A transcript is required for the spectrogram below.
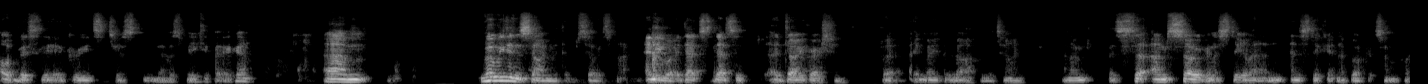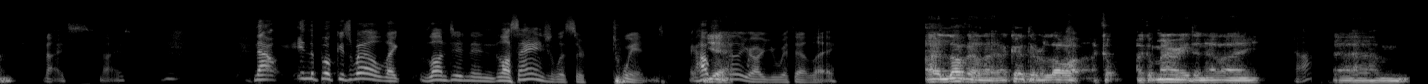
obviously agreed to just never speak of it again. Um, but we didn't sign with them, so it's fine. Anyway, that's that's a, a digression, but it made me laugh at the time, and I'm so, I'm so going to steal it and, and stick it in a book at some point. Nice, nice. Now, in the book as well, like London and Los Angeles are twinned. How yeah. familiar are you with LA? I love LA. I go there a lot. I got I got married in LA. Ah. Um,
